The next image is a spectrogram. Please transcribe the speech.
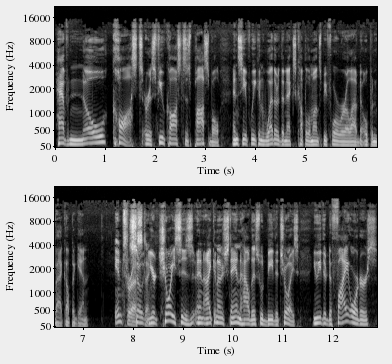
have no costs or as few costs as possible, and see if we can weather the next couple of months before we're allowed to open back up again. Interesting. So your choice is, and I can understand how this would be the choice. You either defy orders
